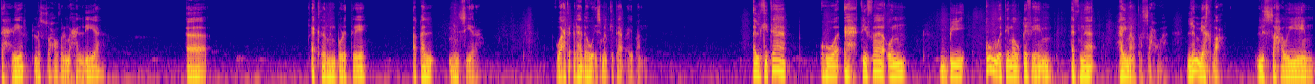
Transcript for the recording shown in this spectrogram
تحرير للصحف المحلية آه، أكثر من بورتريه أقل من سيرة. وأعتقد هذا هو اسم الكتاب أيضا. الكتاب هو احتفاء بقوة موقفهم أثناء هيمنة الصحوة. لم يخضع للصحويين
